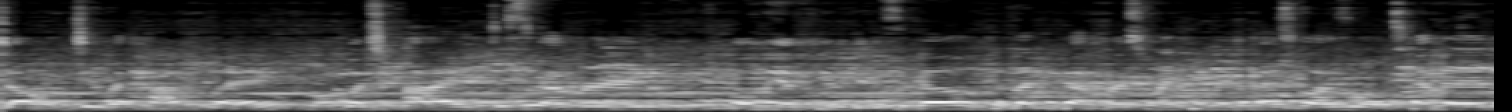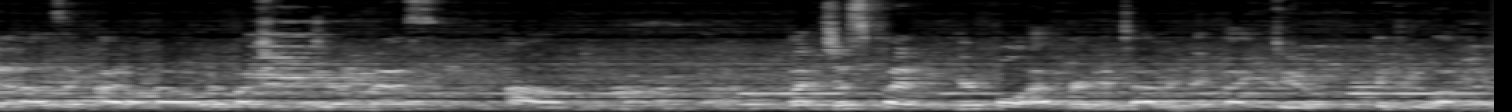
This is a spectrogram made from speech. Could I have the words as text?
don't do it halfway, which just put your full effort into everything that you do if you love it.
